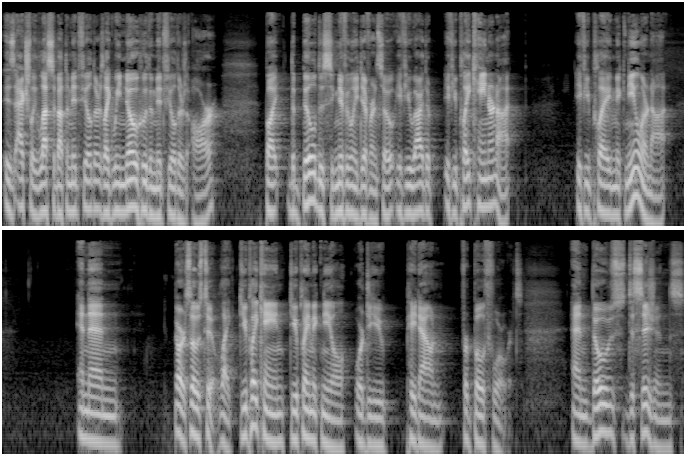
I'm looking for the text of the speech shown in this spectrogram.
is actually less about the midfielders. Like we know who the midfielders are, but the build is significantly different. So if you either if you play Kane or not, if you play McNeil or not, and then or it's those two. Like, do you play Kane? Do you play McNeil? Or do you pay down for both forwards? And those decisions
